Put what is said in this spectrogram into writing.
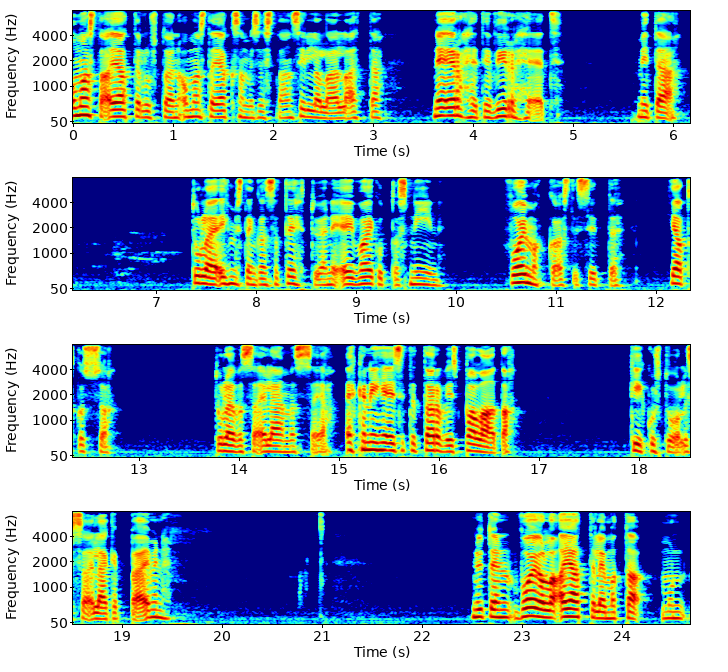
omasta ajattelustaan, omasta jaksamisestaan sillä lailla, että – ne erheet ja virheet, mitä tulee ihmisten kanssa tehtyä, niin ei vaikuttaisi niin voimakkaasti sitten jatkossa tulevassa elämässä. Ja ehkä niihin ei sitten tarvitsisi palata kiikkustuolissa eläkepäivinä. Nyt en voi olla ajattelematta mun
